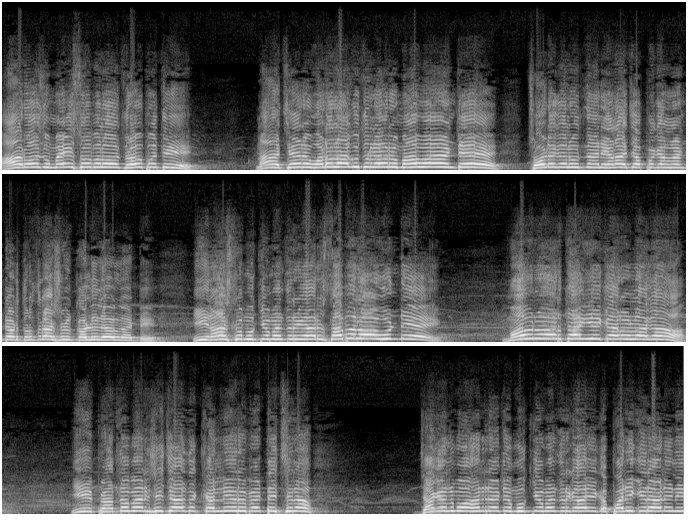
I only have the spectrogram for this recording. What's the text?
ఆ రోజు మయసభలో ద్రౌపది నా చేర వడలాగుతున్నారు మావా అంటే చూడగలుగుతున్నాను ఎలా చెప్పగలను అంటాడు ధృతరాష్ట్రుడు కళ్ళు లేవు కాబట్టి. ఈ రాష్ట్ర ముఖ్యమంత్రి గారు సభలో ఉండే మౌన అర్థాంగీకారంలాగా ఈ పెద్ద మనిషి చేత కన్నీరు పెట్టించిన జగన్మోహన్ రెడ్డి ముఖ్యమంత్రిగా ఇక పనికిరాడని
